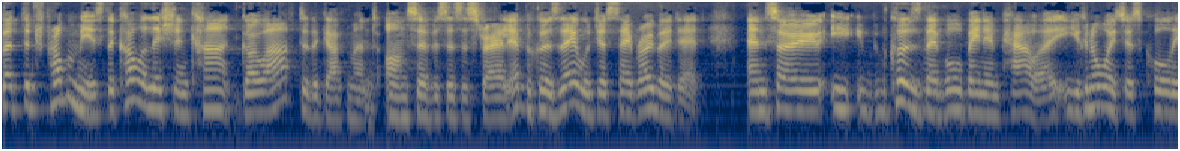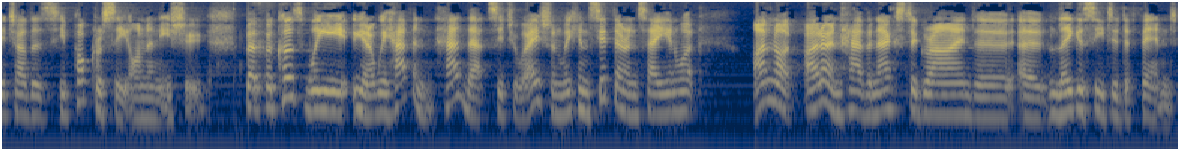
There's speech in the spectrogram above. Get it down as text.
But the problem is the coalition can't go after the government on Services Australia because they will just say robo-debt. And so because they've all been in power, you can always just call each other's hypocrisy on an issue. But because we, you know, we haven't had that situation, we can sit there and say, you know what, I'm not, I don't have an axe to grind, a, a, legacy to defend.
